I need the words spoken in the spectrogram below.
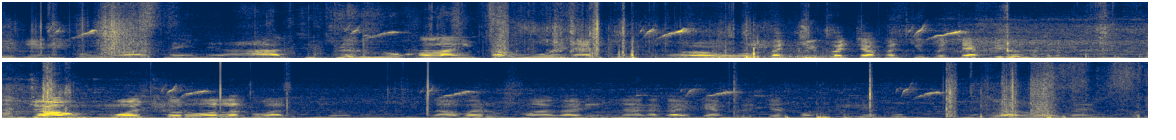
કે જેની કોઈ વાત નહીં ને આ ઠીક છે લોકલ અહીં ફરવું હોય ને આટલું પચીસ પચાસ પચીસ પચાસ કિલોમીટર. તો જાઓ મોજ કરો અલગ વાત લાંબા રૂટમાં ગાડી નાના ગાડી ટેમ્પરેચર પકડી લે તો મજા આવે સાહેબ ઉપર.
